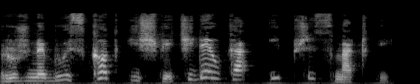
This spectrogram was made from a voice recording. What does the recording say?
różne błyskotki, świecidełka i przysmaczki.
